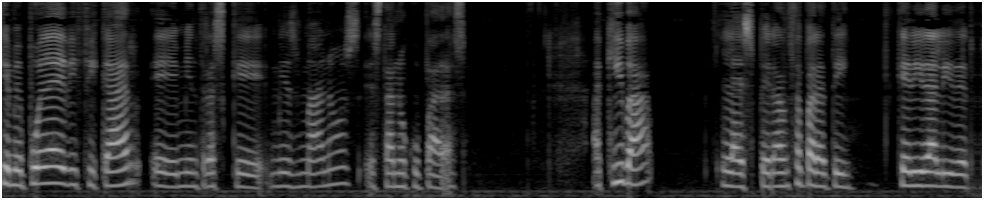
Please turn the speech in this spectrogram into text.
que me pueda edificar eh, mientras que mis manos están ocupadas. Aquí va la esperanza para ti, querida líder.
